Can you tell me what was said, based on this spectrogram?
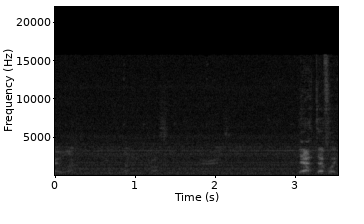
one. One crossover. yeah, definitely.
